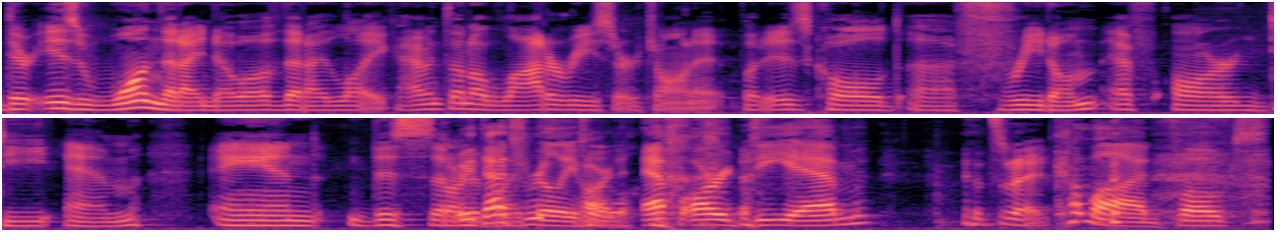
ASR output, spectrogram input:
there is one that I know of that I like. I haven't done a lot of research on it, but it is called uh, Freedom, F R D M. And this. Wait, that's really Tolle. hard. F R D M? That's right. Come on, folks.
